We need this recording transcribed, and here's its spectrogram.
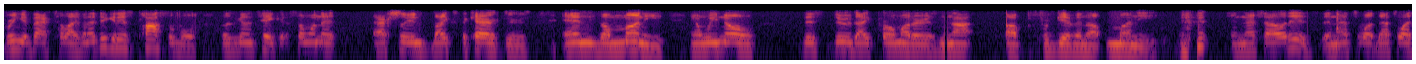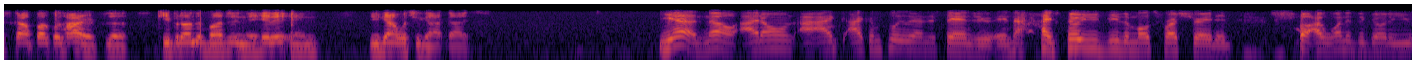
bring it back to life. And I think it is possible, but it's going to take someone that actually likes the characters and the money. And we know this dude Ike Perlmutter is not up for giving up money, and that's how it is. And that's what that's why Scott Buck was hired to keep it under budget, and they hit it, and you got what you got, guys. Yeah, no, I don't. I I completely understand you, and I know you'd be the most frustrated. So I wanted to go to you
